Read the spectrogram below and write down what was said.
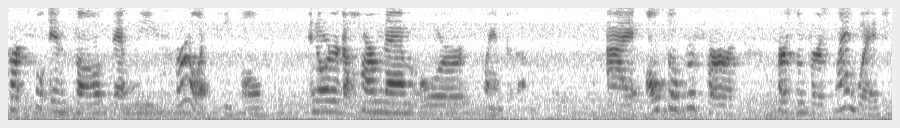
hurtful insult that we hurl at people in order to harm them or slander them. I also prefer person first language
